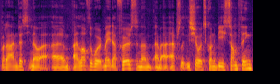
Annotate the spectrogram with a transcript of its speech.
But I'm just you know uh, um, I love the word made meta first, and I'm, I'm absolutely sure it's going to be something.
